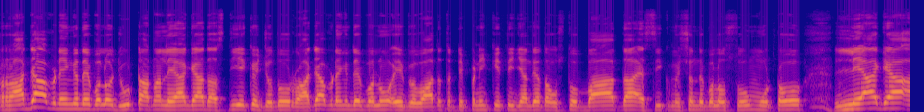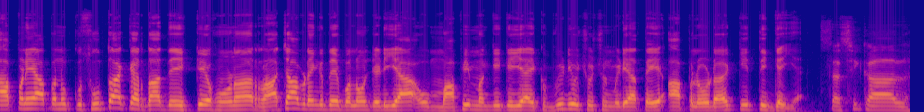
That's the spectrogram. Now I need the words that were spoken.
ਰਾਜਾ ਵੜਿੰਗ ਦੇ ਵੱਲੋਂ ਜੂ ਟਰਨ ਲਿਆ ਗਿਆ। ਦੱਸਦੀ ਹੈ ਕਿ ਜਦੋਂ ਰਾਜਾ ਵੜਿੰਗ ਦੇ ਵੱਲੋਂ ਇਹ ਵਿਵਾਦਤ ਟਿੱਪਣੀ ਕੀਤੀ ਜਾਂਦੀ ਹੈ, ਤਾਂ ਉਸ ਤੋਂ ਬਾਅਦ ਦਾ ਐਸਸੀ ਕਮਿਸ਼ਨ ਦੇ ਵੱਲੋਂ ਸੋ ਮੋਟੋ ਲਿਆ ਗਿਆ। ਆਪਣੇ ਆਪ ਨੂੰ ਕਸੂਤਾ ਕਰਦਾ ਦੇਖ ਕੇ ਹੁਣ ਰਾਜਾ ਵੜਿੰਗ ਦੇ ਵੱਲੋਂ ਜਿਹੜੀ ਆ, ਉਹ ਮਾਫੀ ਮੰਗੀ ਗਈ ਆ ਇੱਕ ਵੀਡੀਓ ਸੋਸ਼ਲ ਮੀਡੀਆ ਤੇ ਅਪਲੋਡ ਕੀਤੀ ਗਈ ਹੈ। ਸਤਿ ਸ਼੍ਰੀ ਅਕਾਲ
